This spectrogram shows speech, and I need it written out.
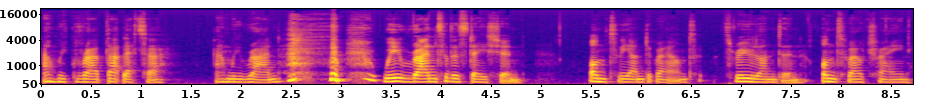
And we grabbed that letter and we ran. we ran to the station, onto the underground, through London, onto our train.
